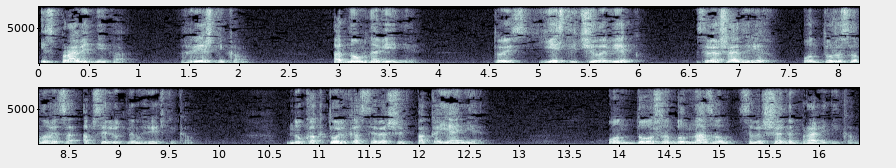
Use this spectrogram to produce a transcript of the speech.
из праведника грешником одно мгновение. То есть если человек совершает грех, он тоже становится абсолютным грешником. Но как только совершит покаяние, он должен был назван совершенным праведником.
